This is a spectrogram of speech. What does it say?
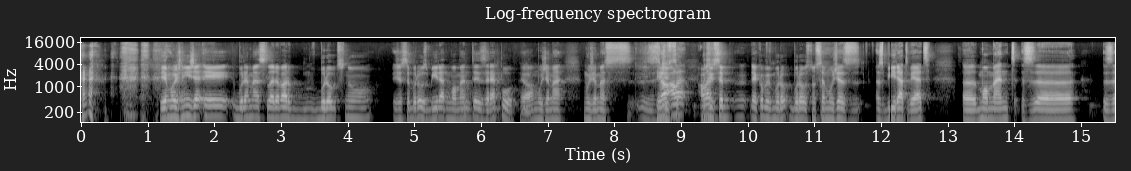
je možný, že i budeme sledovat v budoucnu, že se budou sbírat momenty z repu, jo, můžeme, můžeme z, z, Jo, ale- se, ale- se, jakoby v budou- budoucnu se může z, sbírat věc, uh, moment z, z,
